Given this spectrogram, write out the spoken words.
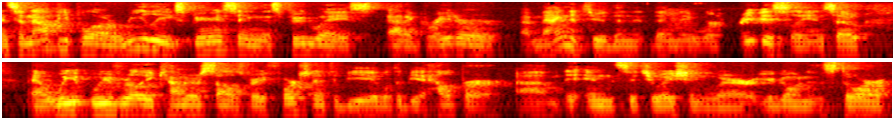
and so now people are really experiencing this food waste at a greater magnitude than, than they were previously. And so uh, we, we've really counted ourselves very fortunate to be able to be a helper um, in the situation where you're going to the store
